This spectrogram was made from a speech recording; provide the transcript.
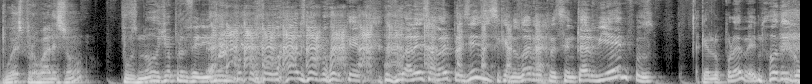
¿Puedes probar eso? Pues no, yo preferiría no probarlo porque para saber el presidente que nos va a representar bien, pues que lo pruebe, no digo,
